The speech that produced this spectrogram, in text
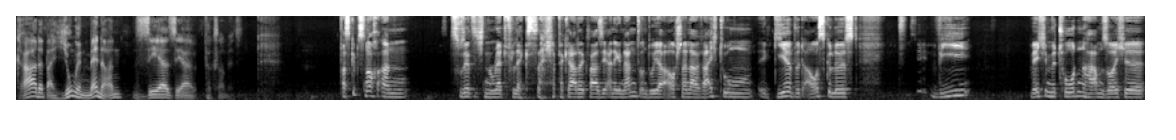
gerade bei jungen Männern sehr, sehr wirksam ist. Was gibt es noch an zusätzlichen Red Flags? Ich habe ja gerade quasi eine genannt und du ja auch schneller Reichtum, Gier wird ausgelöst. Wie welche Methoden haben solche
